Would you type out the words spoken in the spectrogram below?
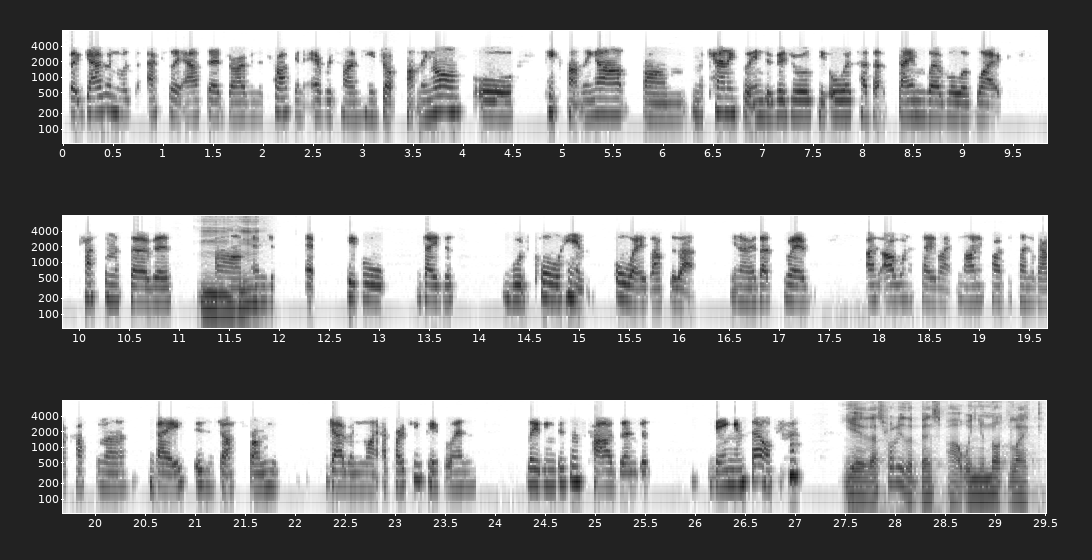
But Gavin was actually out there driving the truck, and every time he dropped something off or picked something up from mechanics or individuals, he always had that same level of like customer service um, Mhm. and just eh, people they just would call him always after that. You know, that's where I, I want to say like ninety five percent of our customer base is just from Gavin like approaching people and leaving business cards and just being himself. Yeah, that's probably the best part when you're not like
